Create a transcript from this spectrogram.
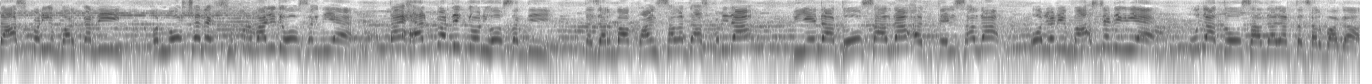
10 ਪੜ੍ਹੀ ਵਰਕਰ ਦੀ ਪ੍ਰਮੋਸ਼ਨ ਸੁਪਰਵਾਈਜ਼ਰ ਦੀ ਹੋ ਸਕਦੀ ਹੈ, ਤਾਂ ਹੈਲਪਰ ਦੀ ਕਿਉਂ ਨਹੀਂ ਹੋ ਸਕਦੀ? ਤਜਰਬਾ 5 ਸਾਲ ਦਾ 10 ਪੜ੍ਹੀ ਦਾ ਬੀਏ ਦਾ 2 ਸਾਲ ਦਾ 3 ਸਾਲ ਦਾ, ਔਰ ਜਿਹੜੀ ਮਾਸਟਰ ਡਿਗਰੀ ਹੈ, ਉਹਦਾ 2 ਸਾਲ ਦਾ ਜਿਹੜਾ ਤਜਰਬਾ ਗਾ।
